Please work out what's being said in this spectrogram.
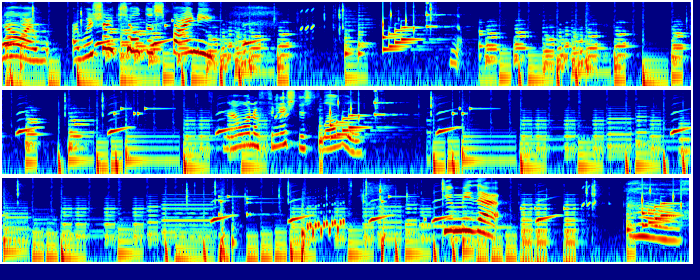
No, I, I wish I killed the spiny. No. Now I want to finish this level. Give me that. Oh.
